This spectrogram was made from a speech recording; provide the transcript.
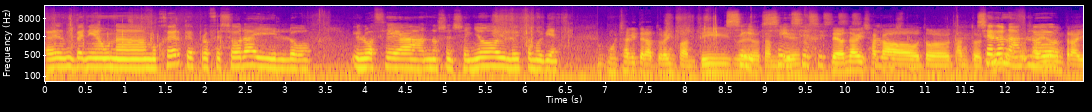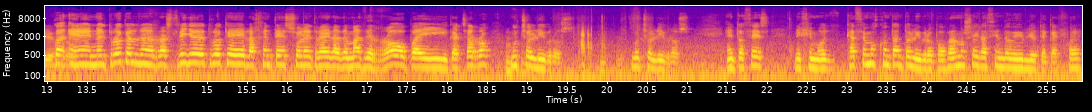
Eh, venía una mujer que es profesora y lo, y lo hacía, nos enseñó y lo hizo muy bien. Mucha literatura infantil, Sí, veo también. sí, sí, ¿De dónde habéis sacado todo, tantos Se libros? donan. ¿Os lo- en el trueque, en el rastrillo de trueque, la gente suele traer, además de ropa y cacharros, muchos libros. Muchos libros. Entonces dijimos, ¿qué hacemos con tanto libro? Pues vamos a ir haciendo biblioteca. Y fue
